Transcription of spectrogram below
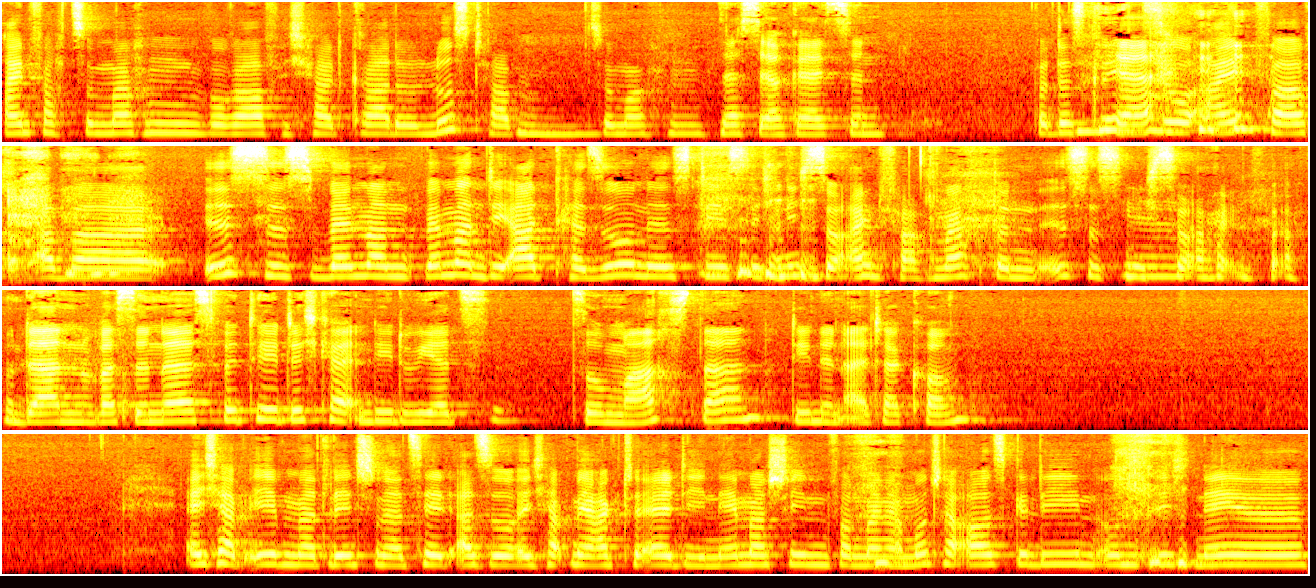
einfach zu machen, worauf ich halt gerade Lust habe mhm. zu machen. Das ist ja auch geil Sinn. Das klingt ja. so einfach, aber ist es, wenn man, wenn man die Art Person ist, die es sich nicht so einfach macht, dann ist es nicht ja. so einfach. Und dann, was sind das für Tätigkeiten, die du jetzt so machst dann, die in den Alltag kommen? Ich habe eben Madeleine schon erzählt, also ich habe mir aktuell die Nähmaschinen von meiner Mutter ausgeliehen und ich nähe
